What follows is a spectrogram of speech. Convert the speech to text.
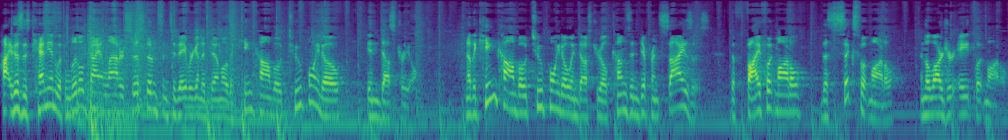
Hi, this is Kenyon with Little Giant Ladder Systems, and today we're going to demo the King Kombo 2.0 Industrial. Now, the King Kombo 2.0 Industrial comes in different sizes the 5 foot model, the 6 foot model, and the larger 8 foot model.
